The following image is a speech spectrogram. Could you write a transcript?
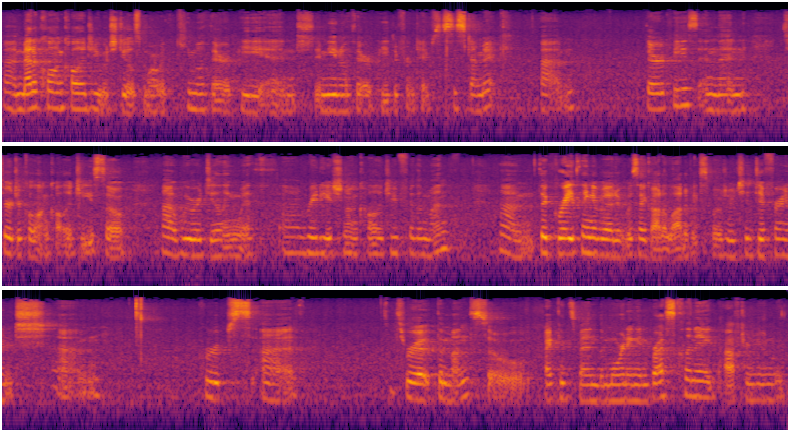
uh, medical oncology, which deals more with chemotherapy and immunotherapy, different types of systemic um, therapies, and then surgical oncology. So uh, we were dealing with uh, radiation oncology for the month. Um, the great thing about it was I got a lot of exposure to different um, groups uh, throughout the month. So I could spend the morning in breast clinic, afternoon with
